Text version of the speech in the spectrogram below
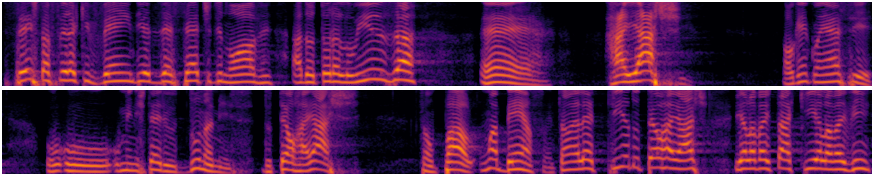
Sexta-feira que vem, dia 17 de nove, a doutora Luísa é, Hayashi. Alguém conhece o, o, o Ministério Dunamis, do Tel Hayashi? São Paulo, uma benção. Então, ela é tia do Tel Hayashi e ela vai estar aqui, ela vai vir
